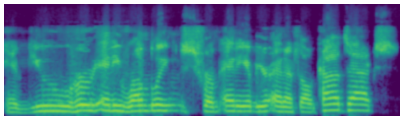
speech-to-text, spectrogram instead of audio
have you heard any rumblings from any of your NFL contacts,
